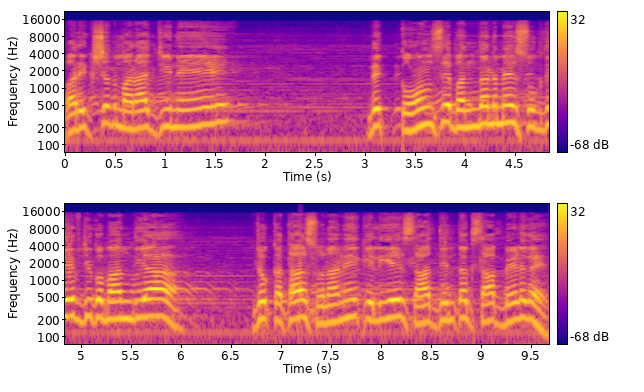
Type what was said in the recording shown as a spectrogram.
परीक्षित महाराज जी ने, वे कौन से बंधन में सुखदेव जी को बाँध दिया? जो कथा सुनाने के लिए सात दिन तक साफ़ बैठ गए।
